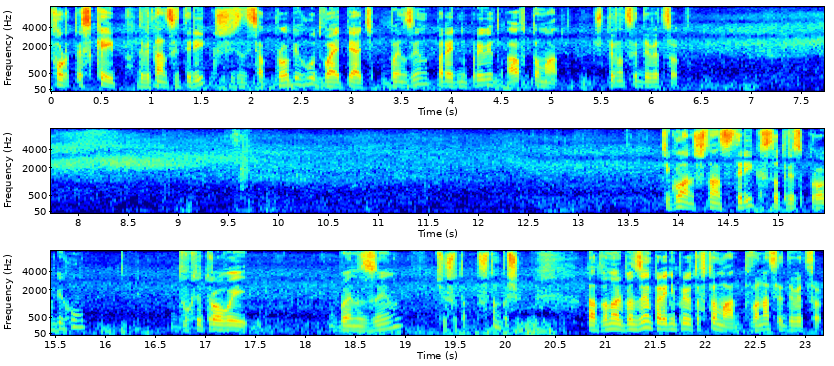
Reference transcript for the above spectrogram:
Ford Escape 19 рік, 60 пробігу, 2,5 бензин, передній привід, автомат 14900. Tiguan 16 рік, 130 пробігу, двохлітровий бензин. Чи що там? Що там пише? Так, 2.0 бензин, передній привід автомат, 12900.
